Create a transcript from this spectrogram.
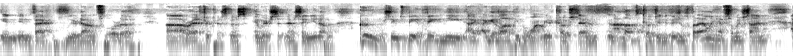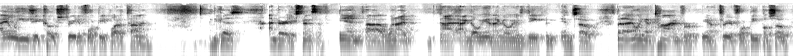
In in fact, we were down in Florida uh, right after Christmas, and we were sitting there saying, you know, there seems to be a big need. I, I, get a lot of people want me to coach them, and I love to coach individuals, but I only have so much time. I only usually coach three to four people at a time because I'm very expensive. And uh, when I, I, I go in, I go in deep, and, and so, but I only have time for you know three or four people. So,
